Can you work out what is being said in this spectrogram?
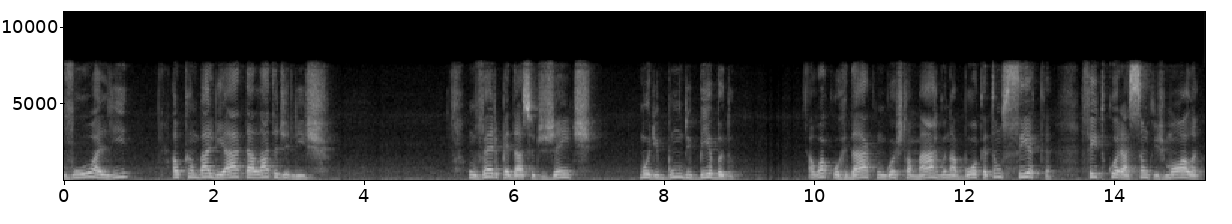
voou ali ao cambalear da lata de lixo. Um velho pedaço de gente, moribundo e bêbado, ao acordar com um gosto amargo na boca, tão seca, feito coração que esmola,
